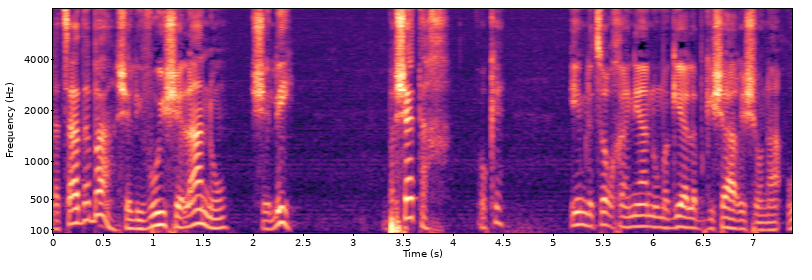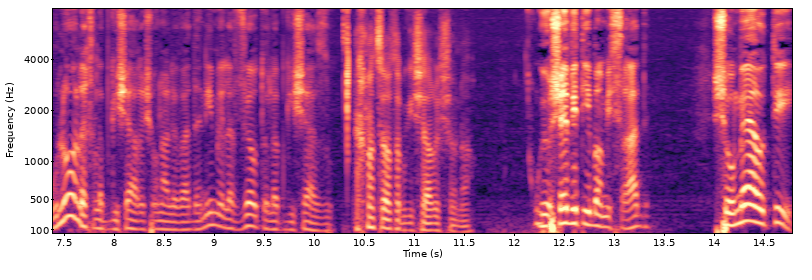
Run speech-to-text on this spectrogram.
לצעד הבא, של ליווי שלנו, שלי, בשטח, אוקיי? אם לצורך העניין הוא מגיע לפגישה הראשונה, הוא לא הולך לפגישה הראשונה לבד, אני מלווה אותו לפגישה הזו. איך נוצר את הפגישה הראשונה? הוא יושב איתי במשרד, שומע אותי,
